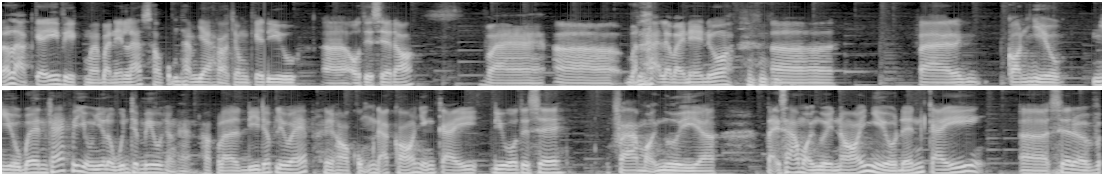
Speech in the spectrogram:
Đó là cái việc mà Binance Labs họ cũng tham gia vào trong cái deal uh, OTC đó và uh, vẫn lại là bài nền đúng không uh, và còn nhiều nhiều bên khác ví dụ như là Wintermill chẳng hạn hoặc là DWF thì họ cũng đã có những cái deal OTC và mọi người uh, tại sao mọi người nói nhiều đến cái uh, CRV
